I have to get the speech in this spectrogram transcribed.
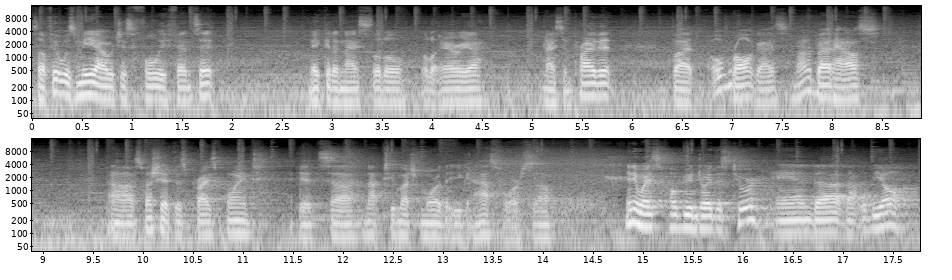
So if it was me, I would just fully fence it, make it a nice little little area, nice and private. But overall, guys, not a bad house, uh, especially at this price point. It's uh, not too much more that you can ask for. So anyways, hope you enjoyed this tour and uh, that will be all.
